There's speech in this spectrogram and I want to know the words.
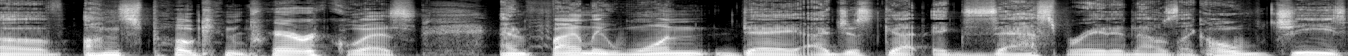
of unspoken prayer requests. And finally, one day I just got exasperated and I was like, oh, geez.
